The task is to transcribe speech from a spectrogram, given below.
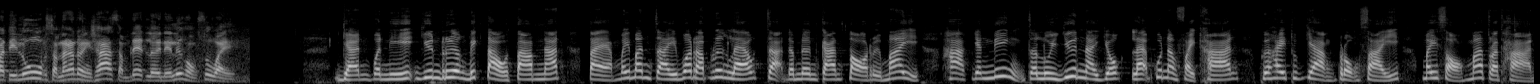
ปฏิรูปสำนักงานตำรวจแห่งชาติสำเร็จเลยในเรื่องของสวย ยันวันนี้ยื่นเรื่องบิ๊กเต่าตามนัด แต่ไม่มั่นใจว่ารับเรื่องแล้วจะดำเนินการต่อหรือไม่ หากยังนิ่งจะลุยยื่นนายก และผู้นำฝ่ายค้าน เพื่อให้ทุกอย่างโปร่งใสไม่สองมาตรฐาน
